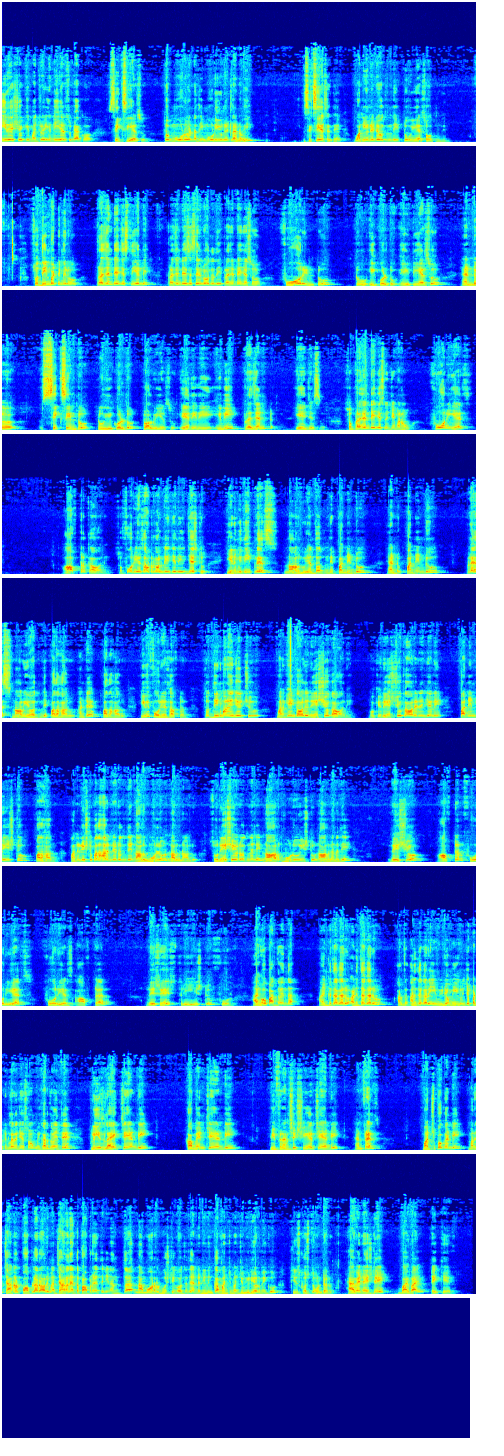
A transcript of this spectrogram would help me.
ఈ రేషియోకి మధ్యలో ఎన్ని years back? Six years. So మూడు అన్నది మూడు యూనిట్లు అన్నవి సిక్స్ ఇయర్స్ అయితే వన్ యూనిట్ అవుతుంది టూ ఇయర్స్ అవుతుంది. సో దీన్ని బట్టి మీరు ప్రజెంట్ ఏజెస్ తీయండి. ప్రజెంట్ ఏజెస్ ఏం అవుతుంది? Present ages four into two equal to eight years and six into two equal to twelve years ఏది ఇది? ఇవి present ages so present ages నుంచి మనం ఫోర్ ఇయర్స్ ఆఫ్టర్ కావాలి. సో ఫోర్ ఇయర్స్ ఆఫ్టర్ కావాలంటే ఏం చేయాలి? జస్ట్ ఎనిమిది ప్లస్ నాలుగు ఎంత అవుతుంది? పన్నెండు. అండ్ పన్నెండు ప్లస్ నాలుగు ఏమవుతుంది? పదహారు. అంటే పదహారు. ఇవి ఫోర్ ఇయర్స్ ఆఫ్టర్ సో దీన్ని మనం ఏం చేయొచ్చు? మనకి ఏం కావాలి? రేషియో కావాలి. ఓకే రేషియో కావాలని ఏం చేయాలి? పన్నెండు ఇష్టు పదహారు. పన్నెండు ఇష్టు పదహారు అంటే ఏంటుంది నాలుగు మూడు నాలుగు నాలుగు. సో రేషియో ఏమవుతుందండి? నాలుగు మూడు ఇష్టు నాలుగు అన్నది ratio after four years four years after ratio is three is to four I hope అర్థమైందా? అంకిత గారు అనిత గారు అర్థం అనిత గారు ఈ వీడియో మీ గురించి పర్టికులర్గా చేసాం. మీకు అర్థమైతే ప్లీజ్ లైక్ చేయండి కమెంట్ చేయండి మీ ఫ్రెండ్స్కి షేర్ చేయండి. అండ్ ఫ్రెండ్స్ మర్చిపోకండి మన ఛానల్ పాపులర్ అవ్వాలి. మన ఛానల్ ఎంత పాపులర్ అయితే నేను అంత నా మోరల్ బూస్టింగ్ అవుతుంది. అండ్ నేను ఇంకా మంచి మంచి వీడియోలు మీకు తీసుకొస్తూ ఉంటాను. Have a nice day bye bye take care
